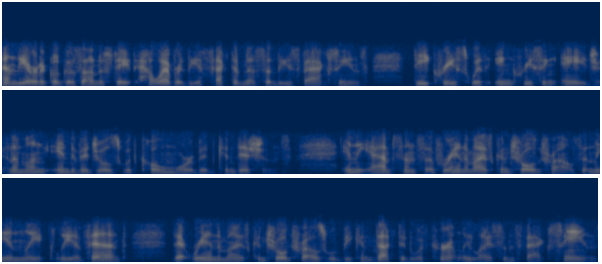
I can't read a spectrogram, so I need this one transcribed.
then the article goes on to state, however, the effectiveness of these vaccines decrease with increasing age and among individuals with comorbid conditions. In the absence of randomized controlled trials, in the unlikely event that randomized controlled trials will be conducted with currently licensed vaccines,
